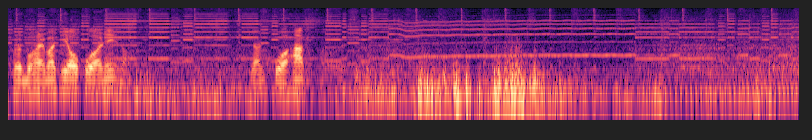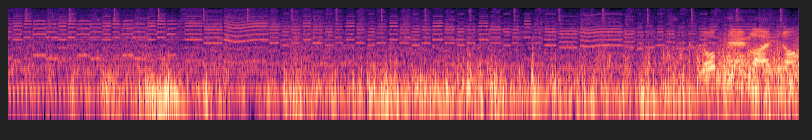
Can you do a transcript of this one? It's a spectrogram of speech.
เพื่อนบอกให้มาเที่ยวขัวนี่เนาะยันขัวฮักายพี่น้อง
